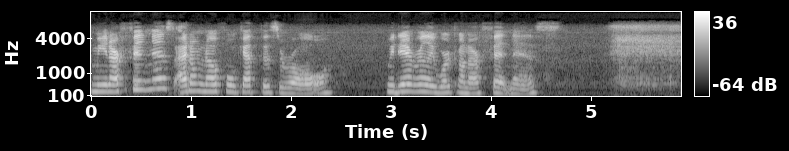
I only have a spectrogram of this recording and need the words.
I mean, our fitness, I don't know if we'll get this role. We didn't really work on our fitness.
